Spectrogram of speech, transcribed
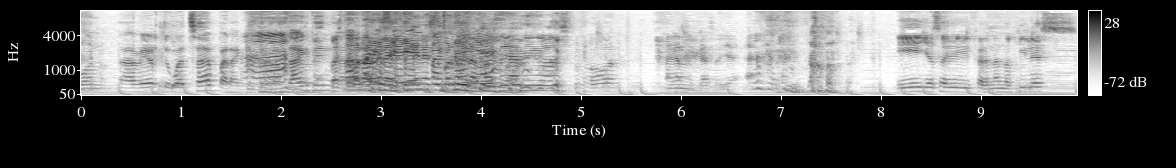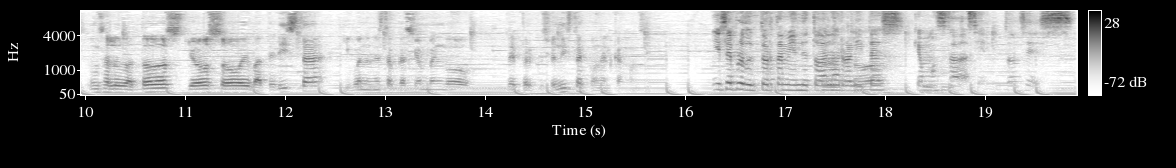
bueno. a ver tu WhatsApp para que te Ah. contacten. Pues Va a aquí en la pantalla, amigos, por favor, háganme caso ya. Y yo soy Fernando Giles, un saludo a todos, yo soy baterista y bueno, en esta ocasión vengo de percusionista con el cajoncito. Y es el productor también de todas las rolitas que hemos estado haciendo. Entonces,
